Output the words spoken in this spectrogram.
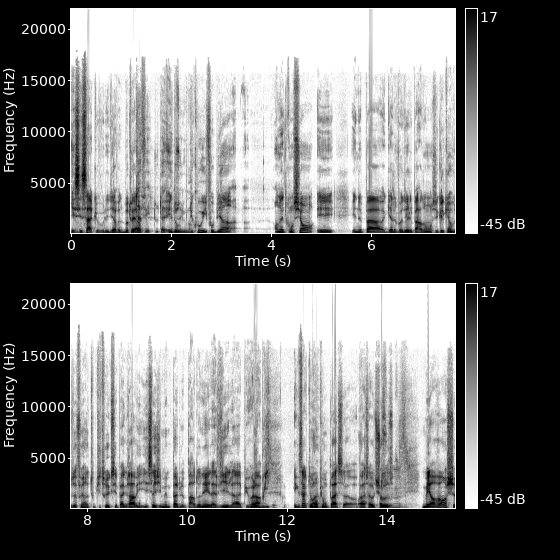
Et c'est ça que voulait dire votre beau-père. Tout à fait, tout à fait. Et donc, du coup, il faut bien en être conscient et, et, ne pas galvauder le pardon. Si quelqu'un vous a fait un tout petit truc, c'est pas grave. Il, ne s'agit même pas de le pardonner. La vie est là et puis voilà. On oublie. Exactement. Puis on passe, on passe à autre chose. Mais en revanche,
